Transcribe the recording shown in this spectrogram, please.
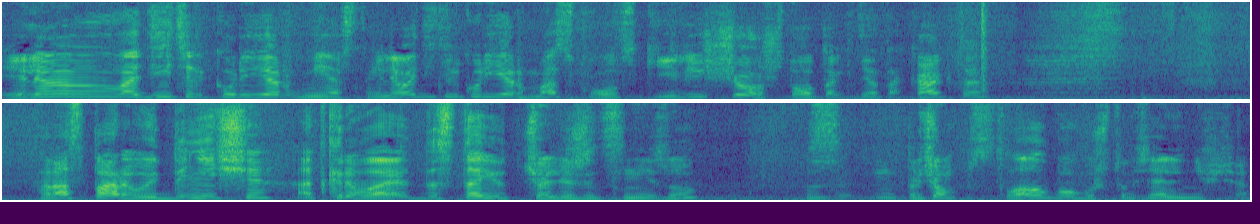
или водитель-курьер местный, или водитель-курьер московский, или еще что-то где-то как-то распарывают днище, открывают, достают, что лежит снизу. Причем, слава богу, что взяли не все.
